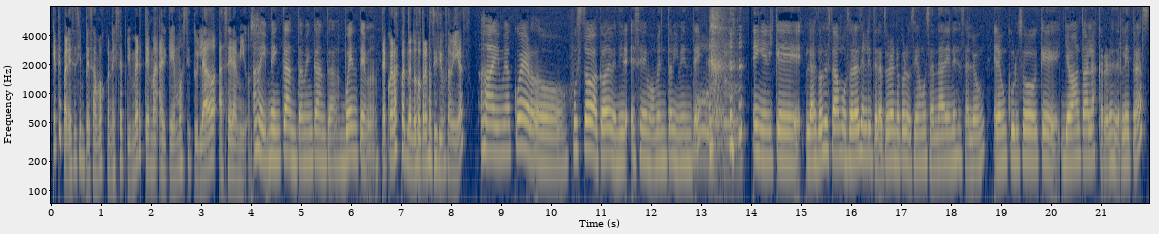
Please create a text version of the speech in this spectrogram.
¿qué te parece si empezamos con este primer tema al que hemos titulado Hacer amigos? Ay, me encanta, me encanta. Buen tema. ¿Te acuerdas cuando nosotras nos hicimos amigas? Ay, me acuerdo. Justo acaba de venir ese momento a mi mente Justo. en el que las dos estábamos horas en literatura, no conocíamos a nadie en ese salón. Era un curso que llevaban todas las carreras de letras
